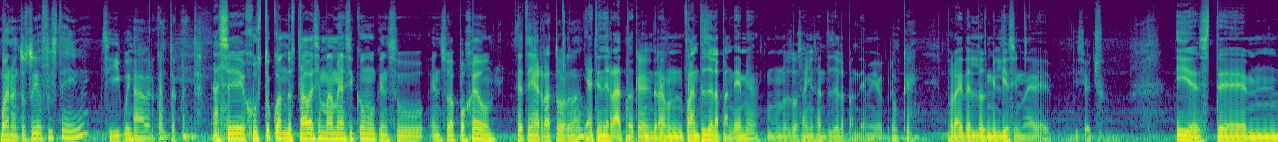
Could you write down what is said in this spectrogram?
bueno, entonces tú ya fuiste ahí, güey. Sí, güey. A ver, cuenta, cuenta. Hace justo cuando estaba ese mame así como que en su, en su apogeo. Ya tiene rato, ¿verdad? Ya tiene rato, Ok, tendrá un- fue antes de la pandemia, como unos dos años antes de la pandemia, yo creo. Ok. Por ahí del 2019, 18. Y este. mm,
